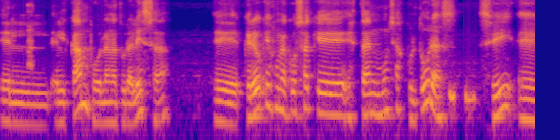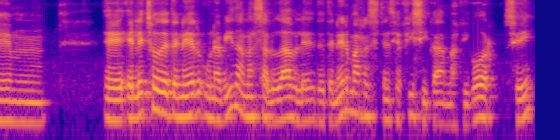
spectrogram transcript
el, campo, la naturaleza, eh, creo que es una cosa que está en muchas culturas, ¿sí? Em, el hecho de tener una vida más saludable, de tener más resistencia física, más vigor, ¿sí?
